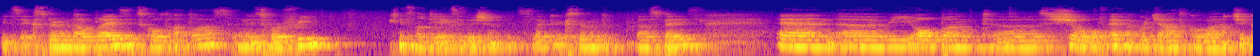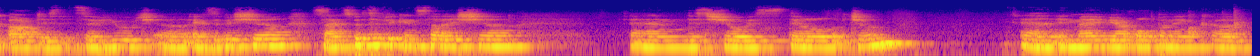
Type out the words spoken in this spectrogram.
It's experimental place. It's called Atlas, and it's for free. It's not the exhibition. It's like experimental uh, space. And uh, we opened a show of Eva Koťátková, Czech artist. It's a huge uh, exhibition, site-specific installation, and this show is still June. And in May we are opening a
